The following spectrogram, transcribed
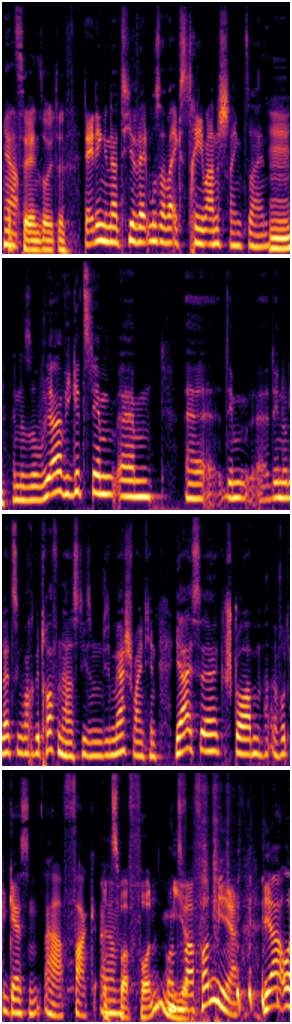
Ja. erzählen sollte. Dating in der Tierwelt muss aber extrem anstrengend sein. Mhm. Wenn du so, ja, wie geht's dem, ähm, äh, dem, äh, den du letzte Woche getroffen hast, diesem, diesem Meerschweinchen? Ja, ist äh, gestorben, äh, wurde gegessen. Ah, fuck. Und ähm, zwar von mir. und zwar von mir. ja, oh,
